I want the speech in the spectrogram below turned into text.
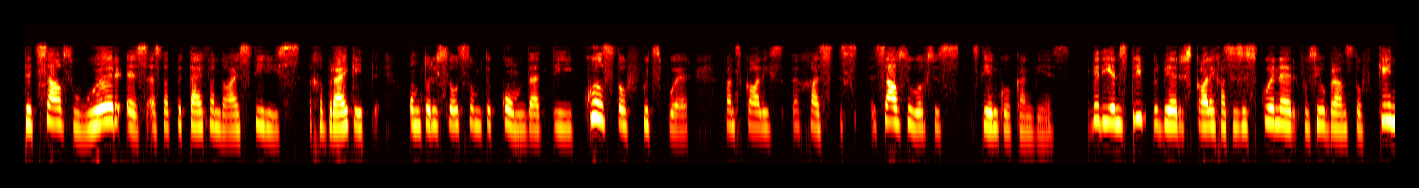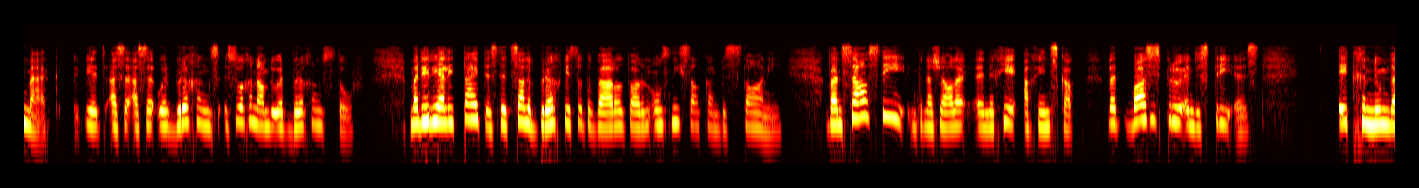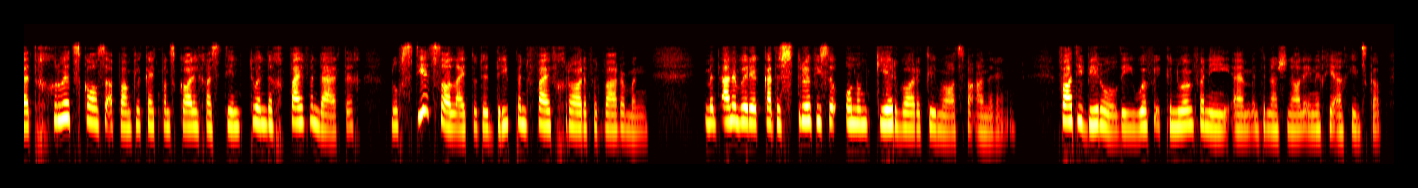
dit selfs hoër is as wat party van daai studies gebruik het om tot die slotsom te kom dat die koolstofvoetspoor van skaliegas selfs so hoog soos steenkool kan wees. Ek weet die industrie probeer skaliegas as 'n skoner fossielbrandstof kenmerk, weet as 'n as 'n oorbruggings sogenaamde oorbruggingsstof. Maar die realiteit is dit sal 'n brug wees tot 'n wêreld waarin ons nie sal kan bestaan nie. Want selfs die internasionale energieagentskap wat basies pro-industrie is, het genoem dat grootskaalse afhanklikheid van skaliegas teen 2035 nog steeds sal lei tot 'n 3.5 grade verwarming. Met ander woorde, katastrofiese onomkeerbare klimaatsverandering. Fatih Birol, die hoof-ekonoom van die um, internasionale energieagentskap,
